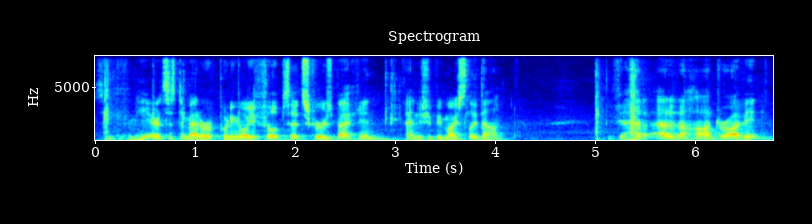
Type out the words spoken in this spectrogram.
So from here, it's just a matter of putting all your Phillips head screws back in, and you should be mostly done. If you had added a hard drive in,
